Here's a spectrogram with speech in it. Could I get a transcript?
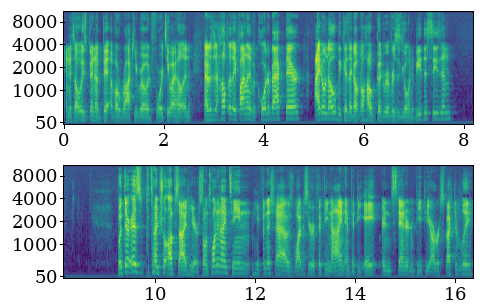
And it's always been a bit of a rocky road for T.Y. Hilton. Now, does it help that they finally have a quarterback there? I don't know because I don't know how good Rivers is going to be this season. But there is potential upside here. So in 2019, he finished as wide receiver 59 and 58 in standard and PPR respectively.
